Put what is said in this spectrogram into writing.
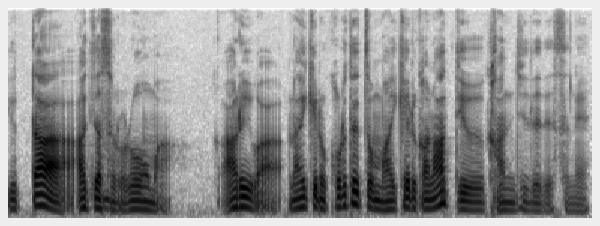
言ったアディダスのローマ、あるいはナイキのコルテッツもいけるかなっていう感じでですね、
